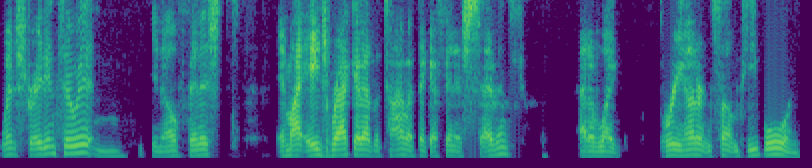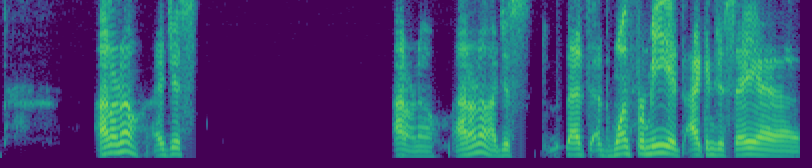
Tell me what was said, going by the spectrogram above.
went straight into it, and you know, finished in my age bracket at the time, I think I finished seventh out of like 300 and something people. And I don't know. I just, I don't know. I don't know. I just, that's one for me. It, I can just say, uh,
